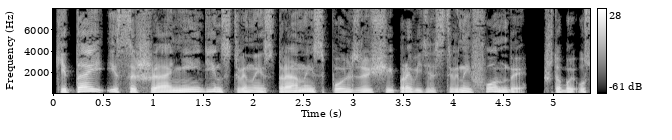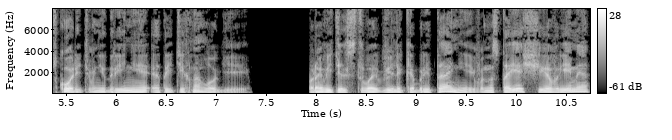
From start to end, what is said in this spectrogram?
Китай и США не единственные страны, использующие правительственные фонды, чтобы ускорить внедрение этой технологии. Правительство Великобритании в настоящее время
